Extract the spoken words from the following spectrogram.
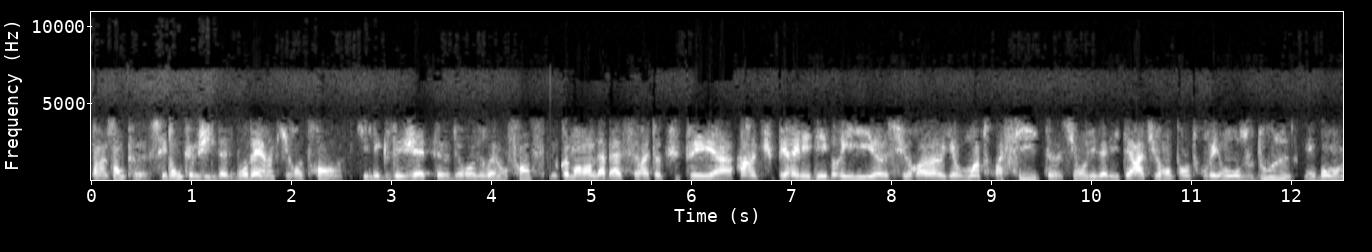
par exemple, c'est donc Gilles Desbourdet hein, qui reprend, qui l'exégète de Roswell en France, le commandant de la base serait occupé à, récupérer les débris euh, sur, euh, il y a au moins trois sites, si on lit la littérature on peut en trouver 11 ou 12, mais bon,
